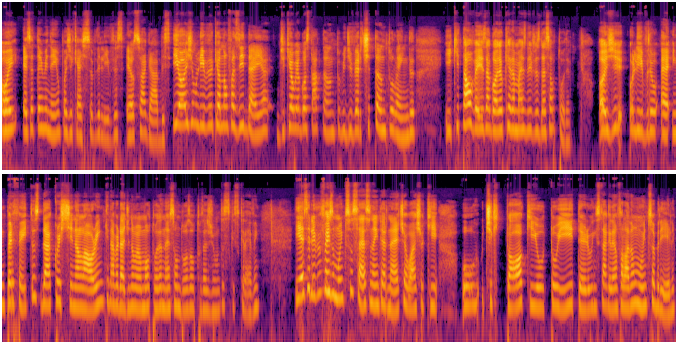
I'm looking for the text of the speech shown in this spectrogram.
Oi, esse eu terminei um podcast sobre livros. Eu sou a Gabs e hoje um livro que eu não fazia ideia de que eu ia gostar tanto, me divertir tanto lendo e que talvez agora eu queira mais livros dessa autora. Hoje o livro é Imperfeitos, da Christina Lauren, que na verdade não é uma autora, né? São duas autoras juntas que escrevem. E esse livro fez muito sucesso na internet. Eu acho que o TikTok, o Twitter, o Instagram falaram muito sobre ele.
